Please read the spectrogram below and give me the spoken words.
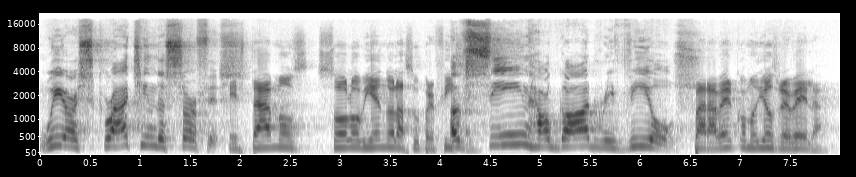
We are scratching the surface Estamos solo viendo la of superficie seeing how God reveals para ver cómo Dios revela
